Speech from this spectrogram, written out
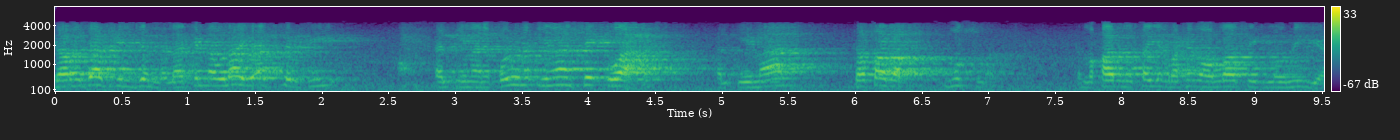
درجات في الجنة لكنه لا يؤثر في الإيمان. يقولون الإيمان شيء واحد. الإيمان كطبق مصمت كما قال ابن القيم رحمه الله في النونية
